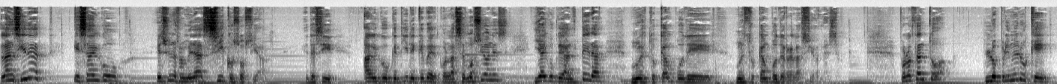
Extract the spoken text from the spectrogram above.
La ansiedad es algo, es una enfermedad psicosocial, es decir, algo que tiene que ver con las emociones y algo que altera nuestro campo de, nuestro campo de relaciones. Por lo tanto, lo primero que,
